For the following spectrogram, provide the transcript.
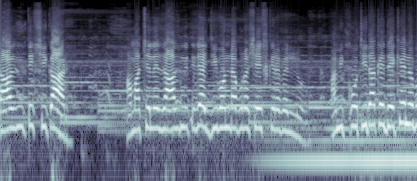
রাজনীতির শিকার? আমার ছেলে রাজনীতি যায়, জীবনটা পুরো শেষ করে ফেলল। আমি কচিদাকে দেখে নেব।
